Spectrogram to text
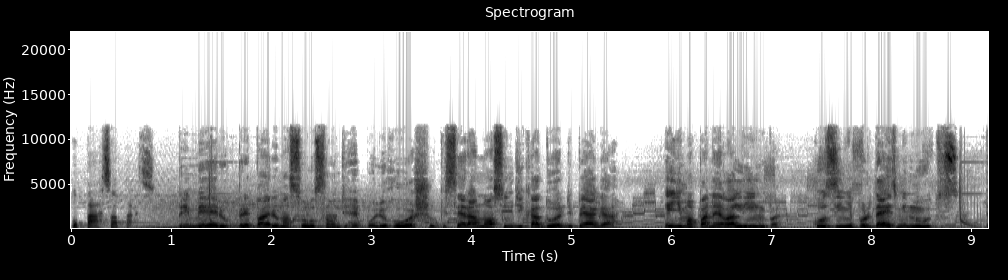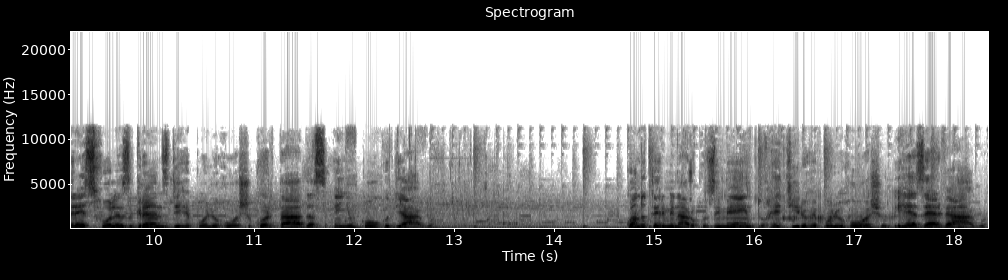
O passo a passo. Primeiro, prepare uma solução de repolho roxo, que será nosso indicador de pH. Em uma panela limpa, cozinhe por 10 minutos três folhas grandes de repolho roxo cortadas em um pouco de água. Quando terminar o cozimento, retire o repolho roxo e reserve a água.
